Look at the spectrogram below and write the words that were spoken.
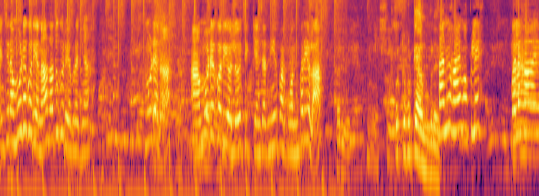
ಎಂಚಿನ ಮೂಡೆ ಗುರಿಯನಾ? ಅದು ಕೊರಿಯ ಪ್ರಜ್ಞಾ? ಮೂಡೆನಾ? ಮೂಡೆ ಕೊರಿಯೋಲು ಚಿಕ್ಕಿ ಅಂಚ ನೀರ್ ಪರ್ಕೊಂಡ್ ಬರೆಯೋಲ್ಲ ಸರಿ ಪುರ್ಕ ಪುರ್ಕ ಆರ್ಮುಗಡೆ ಸಾನ್ವಿ ಹಾಯ್ ಮಪ್ಪಲೆ ಬಲೆ ಹಾಯ್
